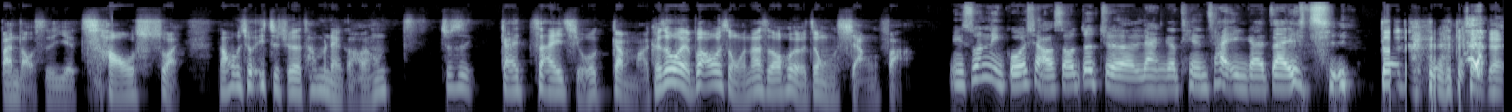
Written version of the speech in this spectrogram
班导师也超帅，然后我就一直觉得他们两个好像就是该在一起或干嘛，可是我也不知道为什么我那时候会有这种想法。你说你国小的时候就觉得两个天才应该在一起？对 对对对对，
